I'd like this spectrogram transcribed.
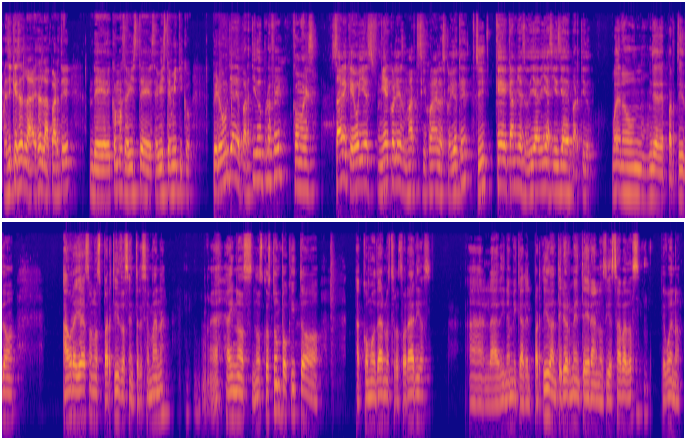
Así que esa es la, esa es la parte de cómo se viste, se viste mítico. Pero un día de partido, profe, ¿cómo es? Sabe que hoy es miércoles, martes que juegan los coyotes. Sí, ¿Qué cambia su día a día si es día de partido? bueno, un, un día de partido, ahora ya son los partidos entre semana. Eh, Ahí nos, nos costó un poquito acomodar nuestros horarios a la dinámica del partido. Anteriormente eran los días sábados, que bueno,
